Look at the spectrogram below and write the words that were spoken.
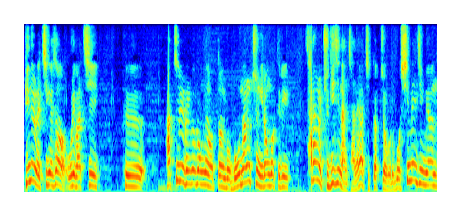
비늘 외측에서 우리 마치 그 각질을 긁어먹는 어떤 뭐 모낭충 이런 것들이 사람을 죽이진 않잖아요. 즉각적으로 뭐 심해지면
